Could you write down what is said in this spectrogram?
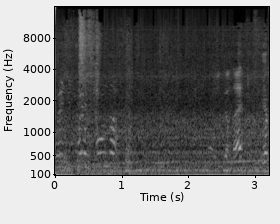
Where's your transponder? Got that? Yep.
